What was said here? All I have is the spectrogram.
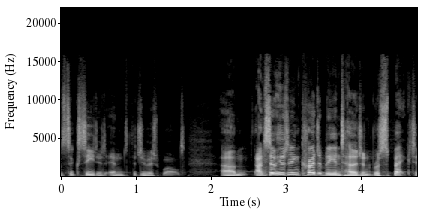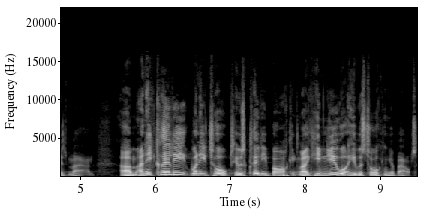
succeeded in the Jewish world. Um, and so he was an incredibly intelligent, respected man. Um, and he clearly, when he talked, he was clearly barking, like he knew what he was talking about.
